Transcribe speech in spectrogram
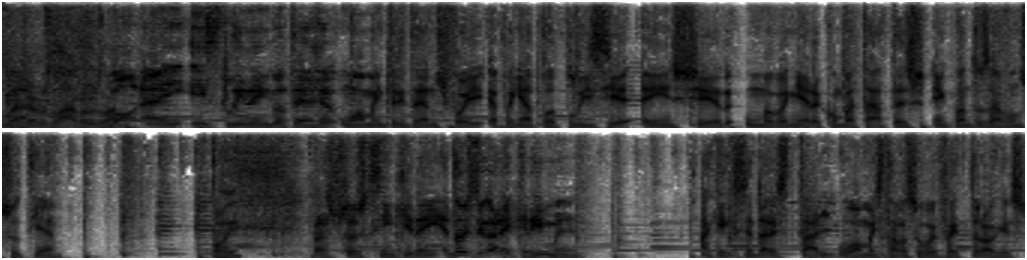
Mas vamos lá, vamos lá. Bom, em Eastleigh, na Inglaterra, um homem de 30 anos foi apanhado pela polícia a encher uma banheira com batatas enquanto usava um sutiã. Oi? Para as pessoas que se inquirem, então isto agora é crime? Há que acrescentar este detalhe, o homem estava sob o efeito de drogas.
